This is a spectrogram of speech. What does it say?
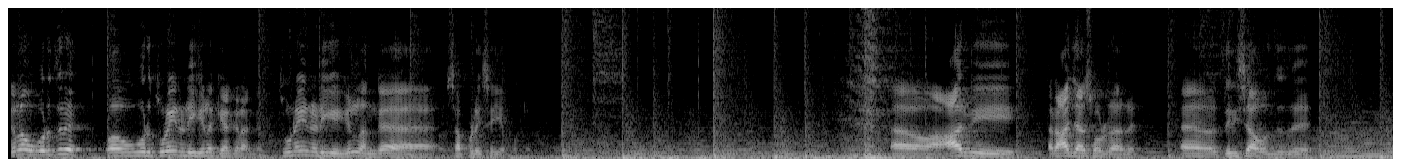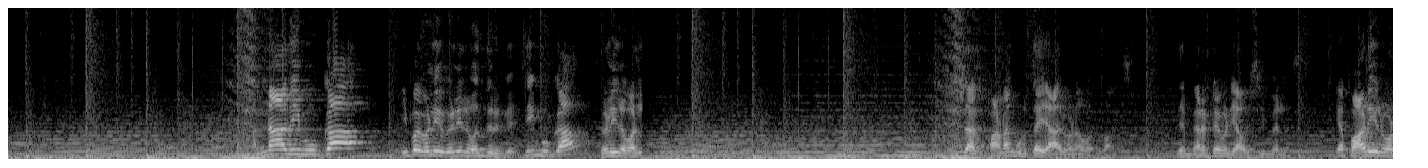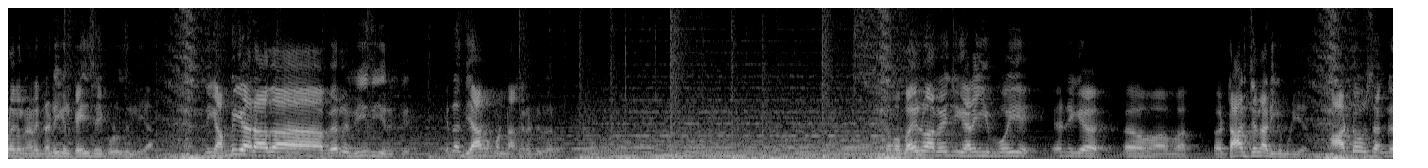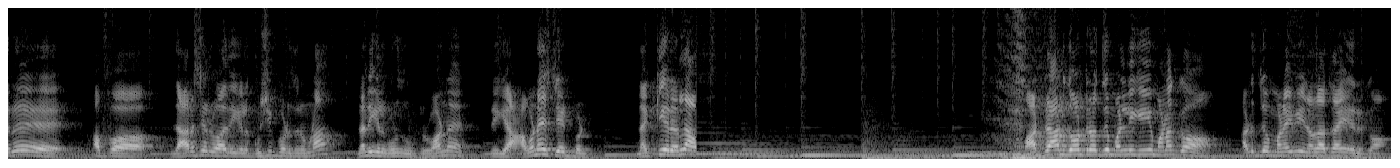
இதெல்லாம் ஒவ்வொருத்தர் ஒவ்வொரு துணை நடிகைகளை கேட்குறாங்க துணை நடிகைகள் அங்கே சப்ளை செய்யப்பட்டது. ஆர்வி ராஜா சொல்கிறாரு திரிஷா வந்தது. அதிமுக இப்போ வெளியே வெளியில் வந்திருக்கு. திமுக வெளியில் வரல. சார் பணம் கொடுத்தா யார் வேணால் வருவாங்க சார். இதை மிரட்ட வேண்டிய அவசியமே இல்லை சார். ஏன் பாலியல் வழக்கில் நடி நடிகள் கைது செய்யப்படுவது இல்லையா? நீங்கள் அம்பிகா ராதா பேரில் வீதி இருக்குது என்ன தியாகம் பண்ணாங்க ரெண்டு பேரும்? நம்ம பயில்வான் ரேஞ்சுக்கு இறங்கி போய் நீங்கள் டார்ச்செல்லாம் அடிக்க முடியாது. ஆட்டோ சங்கர் அப்போ இந்த அரசியல்வாதிகளை குஷிப்படுத்தணும்னா நடிகளை கொண்டு வந்து விட்டுருவான்னு நீங்கள் அவனே ஸ்டேட்மெண்ட் நக்கீரெல்லாம் மாற்றான் தோற்றத்து மல்லிகையும் வணக்கம். அடுத்த மனைவி நல்லா தான் இருக்கும்.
